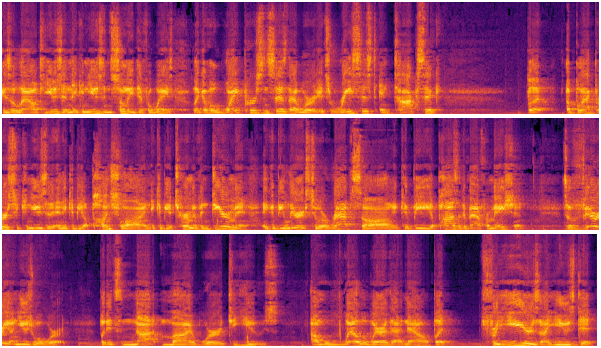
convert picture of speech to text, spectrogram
is allowed to use it and they can use it in so many different ways. Like if a white person says that word, it's racist and toxic, but a black person can use it and it could be a punchline, it could be a term of endearment, it could be lyrics to a rap song, it could be a positive affirmation. It's a very unusual word, but it's not my word to use. I'm well aware of that now, but for years I used it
